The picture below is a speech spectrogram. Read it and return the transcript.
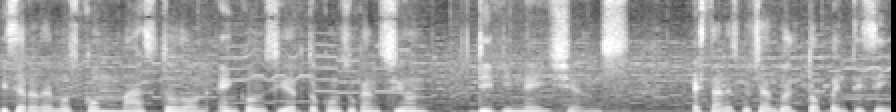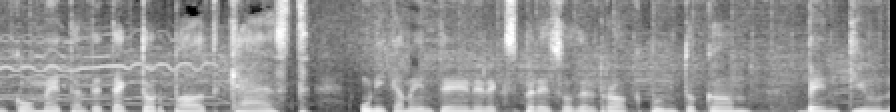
y cerraremos con Mastodon en concierto con su canción Divinations. Están escuchando el Top 25 Metal Detector Podcast únicamente en el expreso del rock.com 21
